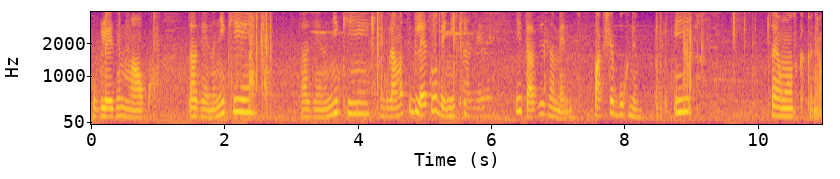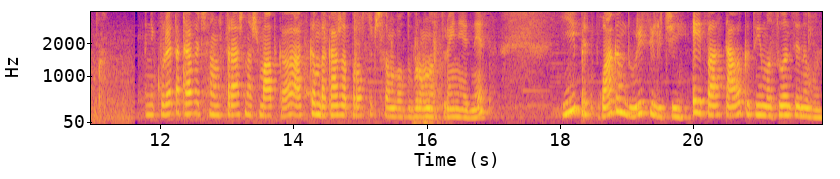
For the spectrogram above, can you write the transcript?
поглезим малко. Тази е на Ники. Тази е на Ники. Голяма си глезла, бе, Ники. И тази за мен. Пак ще бухнем. И сайлонска канялка. Николета каза, че съм страшна шматка. Аз искам да кажа просто, че съм в добро настроение днес. И предполагам дори си личи. Е, това става като има слънце навън.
